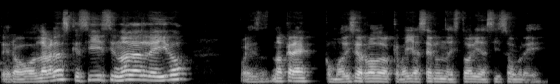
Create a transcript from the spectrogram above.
pero la verdad es que sí, si no lo han leído, pues no crean, como dice Rodo, que vaya a ser una historia así sobre,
